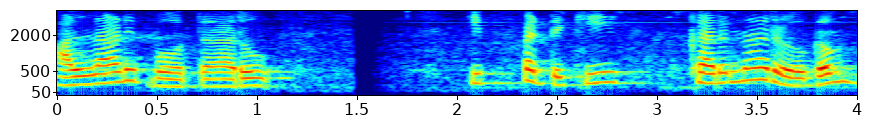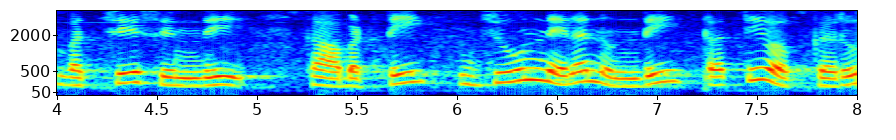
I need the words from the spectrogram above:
అల్లాడిపోతారు. ఇప్పటికీ కరోనా రోగం వచ్చేసింది. కాబట్టి జూన్ నెల నుండి ప్రతి ఒక్కరూ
